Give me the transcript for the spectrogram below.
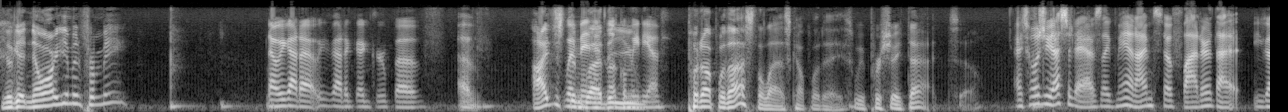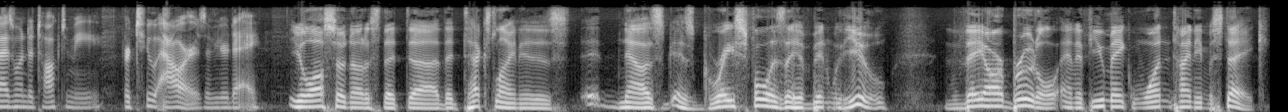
You'll get no argument from me. No, we got a we've got a good group of of I just am women glad in that local you media. put up with us the last couple of days. We appreciate that. So. I told you yesterday. I was like, man, I'm so flattered that you guys wanted to talk to me for two hours of your day. You'll also notice that uh, the text line is now as as graceful as they have been with you. They are brutal, and if you make one tiny mistake,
